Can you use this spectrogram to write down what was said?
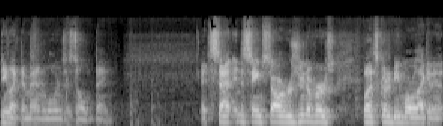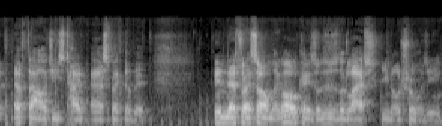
thing, like the Mandalorian's its own thing. It's set in the same Star Wars universe, but it's gonna be more like an anthologies type aspect of it. And that's what I saw. I'm like, oh, okay, so this is the last, you know, trilogy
